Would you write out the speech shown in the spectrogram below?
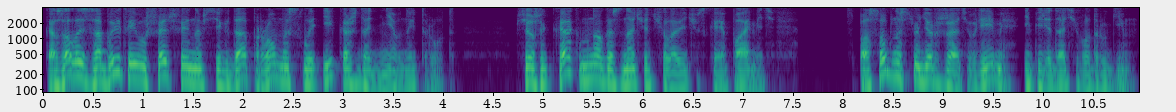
казалось, забытые и ушедшие навсегда промыслы и каждодневный труд. Все же как много значит человеческая память, способность удержать время и передать его другим.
